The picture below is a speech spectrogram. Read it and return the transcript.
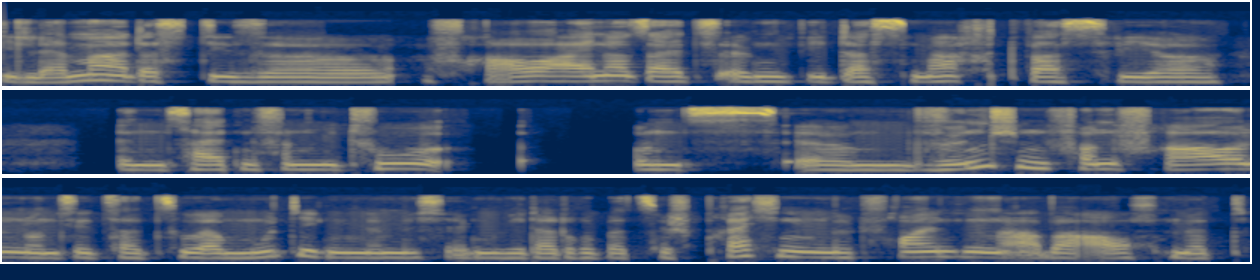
Dilemma, dass diese Frau einerseits irgendwie das macht, was wir in Zeiten von MeToo uns ähm, wünschen von Frauen und sie dazu ermutigen, nämlich irgendwie darüber zu sprechen mit Freunden, aber auch mit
